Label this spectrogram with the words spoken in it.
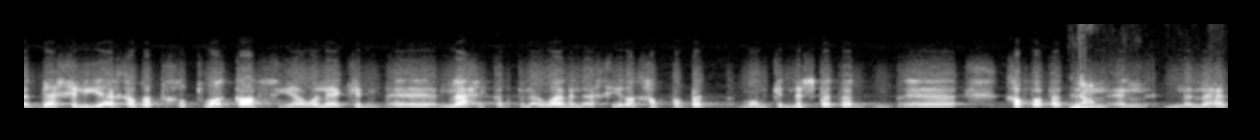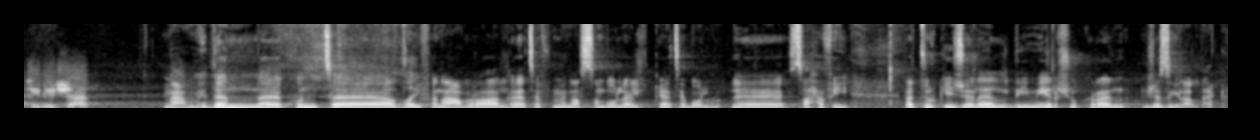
الداخلية أخذت خطوة قاسية ولكن آه، لاحقا في الأوان الأخيرة خففت ممكن نسبة آه، خففت نعم. هذه الإجراءات نعم إذا كنت ضيفنا عبر الهاتف من إسطنبول الكاتب والصحفي التركي جلال ديمير. شكرا جزيلا لك.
